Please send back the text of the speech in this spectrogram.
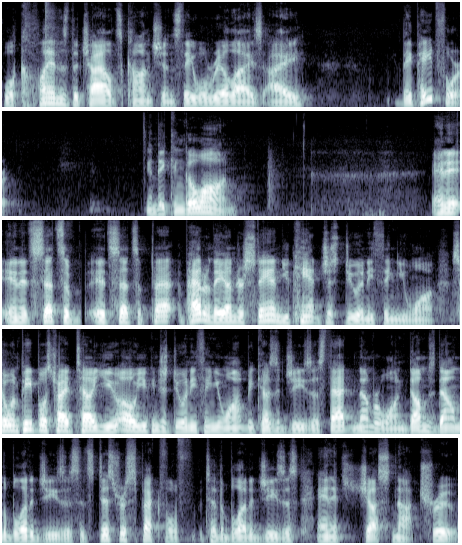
will cleanse the child's conscience. They will realize I they paid for it. And they can go on and it, and it sets a it sets a pa- pattern. They understand you can't just do anything you want. So when people try to tell you oh you can just do anything you want because of jesus that number one dumbs down the blood of jesus. It's disrespectful to the blood of jesus and it's just not true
